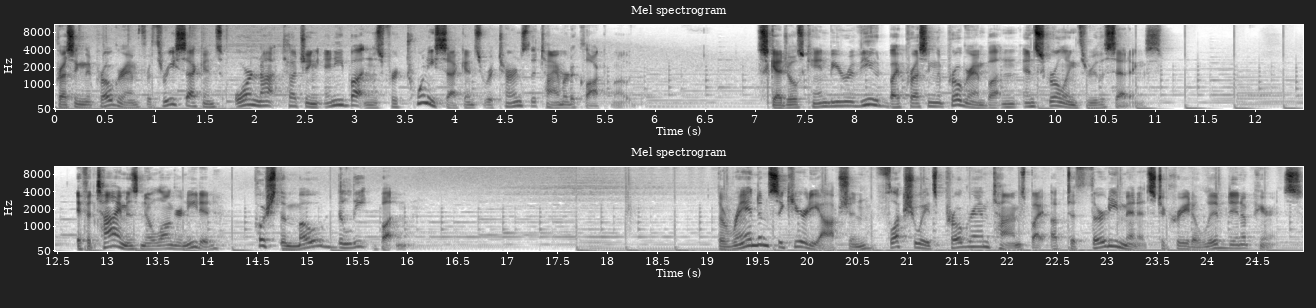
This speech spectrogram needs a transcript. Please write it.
Pressing the program for 3 seconds or not touching any buttons for 20 seconds returns the timer to clock mode. Schedules can be reviewed by pressing the program button and scrolling through the settings. If a time is no longer needed, push the Mode Delete button the random security option fluctuates program times by up to 30 minutes to create a lived-in appearance.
